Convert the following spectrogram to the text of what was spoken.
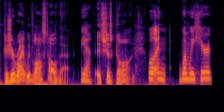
Because you're right, we've lost all of that. Yeah. It's just gone. Well, and when we hear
